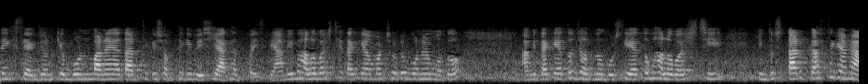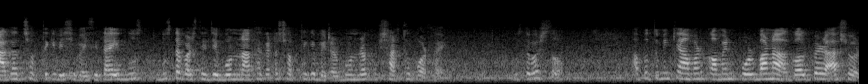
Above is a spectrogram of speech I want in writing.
দেখছি একজনকে বোন বানায় তার থেকে সব থেকে বেশি আঘাত পাইছি। আমি ভালোবাসছি তাকে আমার ছোট বোনের মতো। আমি তাকে এত যত্ন করছি, এত ভালোবাসছি, কিন্তু তার কাছ থেকে আমি আঘাত সব থেকে বেশি পাইছি। তাই বুঝ- বুঝতে পারছি যে বোন না থাকাটা সব থেকে বেটার বোনরা খুব স্বার্থপর হয়। বুঝতে পারছ? আপু, তুমি কি আমার কমেন্ট পড়বা না? গল্পের আসর।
